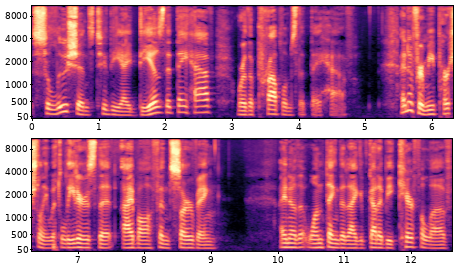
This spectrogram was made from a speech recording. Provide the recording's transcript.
solutions to the ideas that they have or the problems that they have. I know for me personally, with leaders that I'm often serving, I know that one thing that I've got to be careful of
